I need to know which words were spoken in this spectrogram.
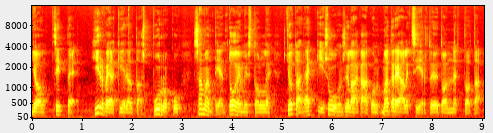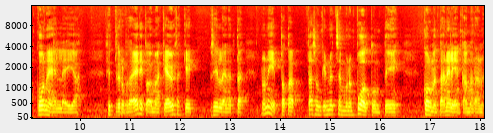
Joo, sitten hirveällä kiireellä taas purku, saman tien toimistolle, jotain äkkiä suuhun sillä aikaa, kun materiaalit siirtyy tonne tota, koneelle ja sitten pitää ruveta editoimaan ja yhtäkkiä silleen, että no niin, tota, tässä onkin nyt semmoinen puoli tuntia kolmen tai neljän kameran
